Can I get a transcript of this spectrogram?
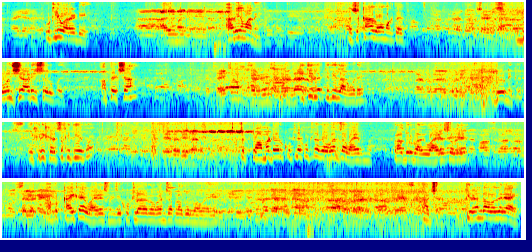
कुठली व्हरायटी? आर्यमान. आहे असे काय भाव मागतायत? दोनशे अडीचशे रुपये. अपेक्षा? किती किती लागवड आहे? दोन एकर. एकरी खर्च किती येतो? तर टोमॅटोवर कुठल्या कुठल्या रोगांचा व्हायर प्रादुर्भाव आहे? व्हायरस वगैरे? आपण काय काय व्हायरस म्हणजे कुठल्या रोगांचा प्रादुर्भाव आहे? अच्छा. तिरंगा वगैरे आहे.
